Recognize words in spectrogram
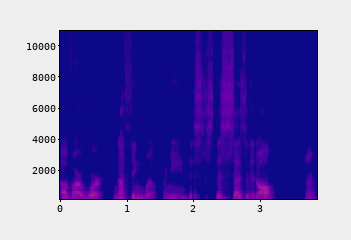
of our work. Nothing will. I mean, this is this says it all. Mm.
